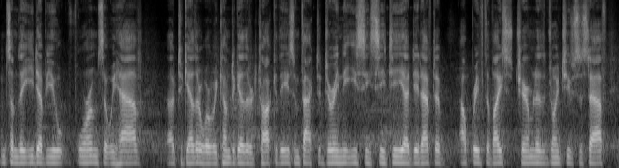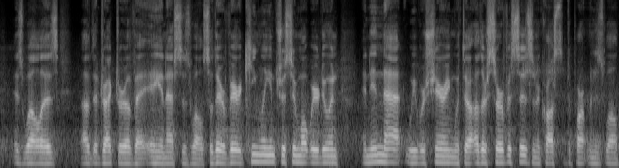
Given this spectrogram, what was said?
and some of the EW forums that we have, uh, together where we come together to talk to these. In fact, during the ECCT, I did have to outbrief the vice chairman of the Joint Chiefs of Staff as well as uh, the director of uh, ANS as well. So they're very keenly interested in what we're doing. And in that, we were sharing with the other services and across the department as well.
